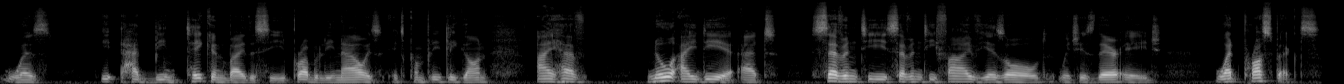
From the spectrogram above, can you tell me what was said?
was it had been taken by the sea. Probably now it's, it's completely gone. I have no idea at 70, 75 years old, which is their age, what prospects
